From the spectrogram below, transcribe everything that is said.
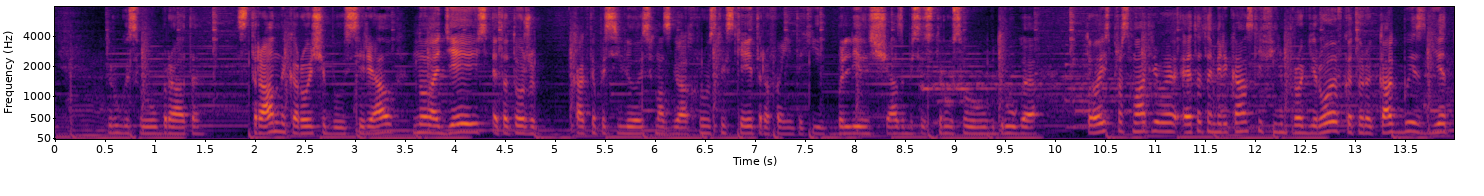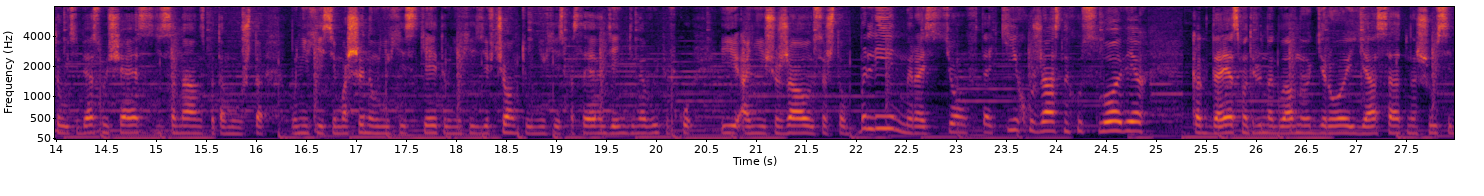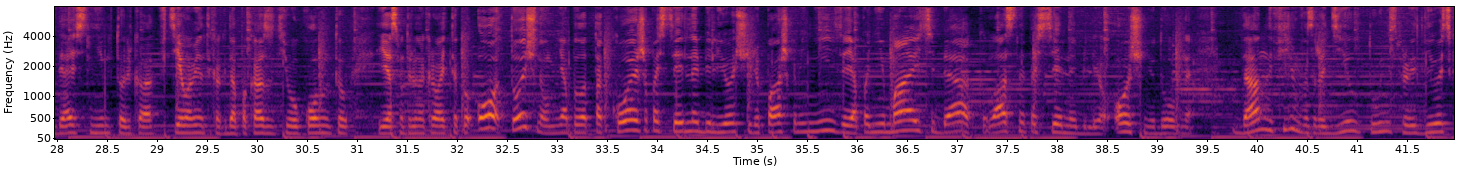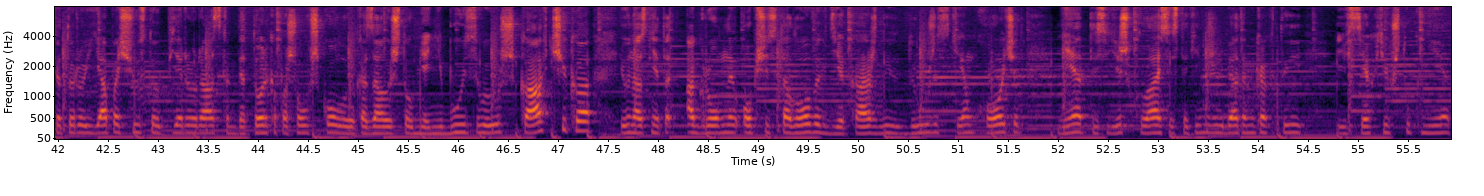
друга своего брата. Странный, короче, был сериал, но надеюсь, это тоже как-то поселилось в мозгах русских скейтеров. Они такие, блин, сейчас бы сестру своего друга. То есть, просматривая этот американский фильм про героев, которые как бы из гетто, у тебя случается диссонанс, потому что у них есть и машины, у них есть скейты, у них есть девчонки, у них есть постоянно деньги на выпивку, и они еще жалуются, что, блин, мы растем в таких ужасных условиях, когда я смотрю на главного героя, я соотношу себя с ним только в те моменты, когда показывают его комнату, и я смотрю на кровать такой, о, точно, у меня было такое же постельное белье с черепашками ниндзя, я понимаю тебя, классное постельное белье, очень удобно. Данный фильм возродил ту несправедливость, которую я почувствовал первый раз, когда только пошел в школу, и оказалось, что у меня не будет своего шкафчика, и у нас нет огромной общей столовой, где каждый дружит с кем хочет. Нет, ты сидишь в классе с такими же ребятами, как ты, и всех этих штук нет.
